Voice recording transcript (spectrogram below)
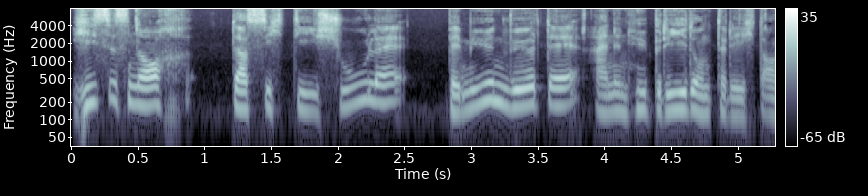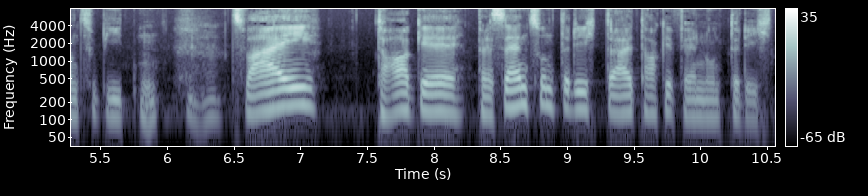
hieß es noch, dass sich die Schule bemühen würde, einen Hybridunterricht anzubieten. Mhm. Zwei Tage Präsenzunterricht, drei Tage Fernunterricht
